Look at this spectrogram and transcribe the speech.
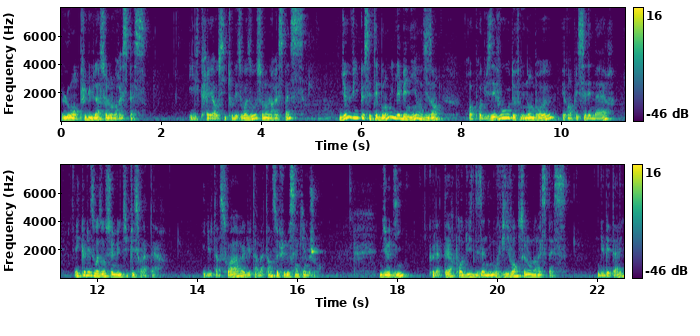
L'eau en pullula selon leur espèce. Il créa aussi tous les oiseaux selon leur espèce. Dieu vit que c'était bon, il les bénit en disant Reproduisez-vous, devenez nombreux et remplissez les mers, et que les oiseaux se multiplient sur la terre. Il eut un soir, il eut un matin, ce fut le cinquième jour. Dieu dit que la terre produise des animaux vivants selon leur espèce, du bétail,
